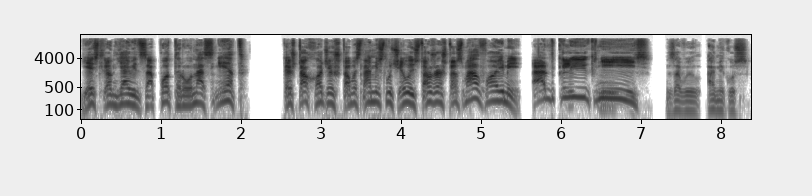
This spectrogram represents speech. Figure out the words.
Если он явится, Поттера у нас нет! Ты что, хочешь, чтобы с нами случилось то же, что с Малфоями? Откликнись! — завыл Амикус,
